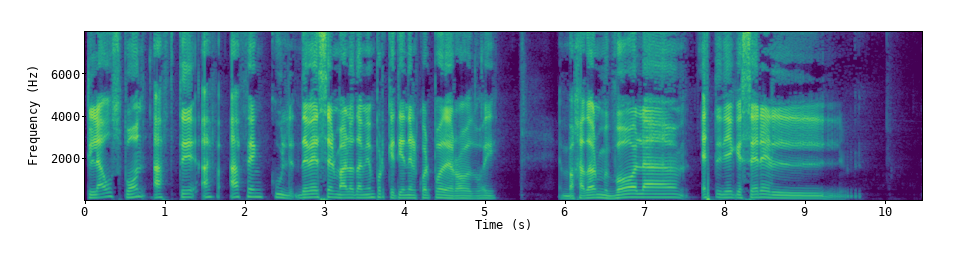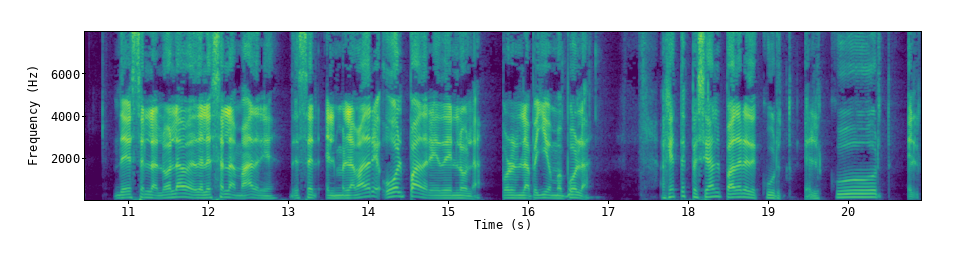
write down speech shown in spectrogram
Klaus von Affenkul debe ser malo también porque tiene el cuerpo de Robot Boy. Embajador me bola. Este tiene que ser el. Debe ser la Lola, debe ser la madre. Debe ser la madre o el padre de Lola. Por el apellido Mapola. Agente especial, padre de Kurt. El Kurt, el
